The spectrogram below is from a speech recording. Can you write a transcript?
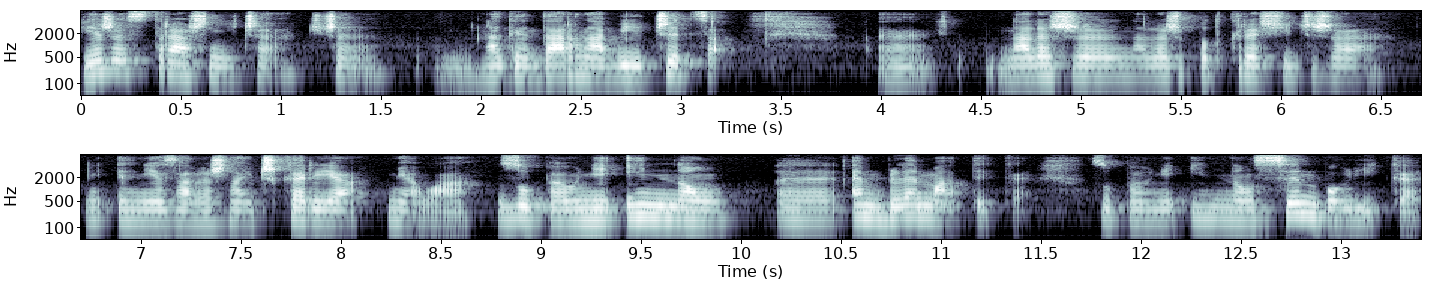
wieże strażnicze czy legendarna wilczyca. E, Należy, należy podkreślić, że nie- niezależna Iczkeria miała zupełnie inną e, emblematykę, zupełnie inną symbolikę,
